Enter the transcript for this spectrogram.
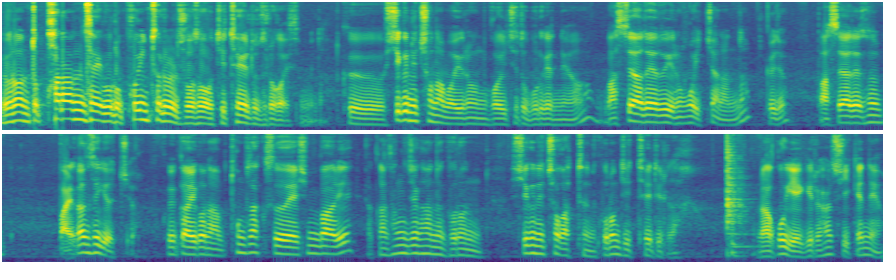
이런 또 파란색으로 포인트를 줘서 디테일도 들어가 있습니다. 그 signature나 뭐 이런 거일지도 모르겠네요. Mars Yard에도 이런 거 있지 않았나? 그죠? Mars Yard에서는 빨간색이었죠 그러니까 이건 톰삭스의 신발이 약간 상징하는 그런 시그니처 같은 그런 디테일이다 라고 얘기를 할 수 있겠네요.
